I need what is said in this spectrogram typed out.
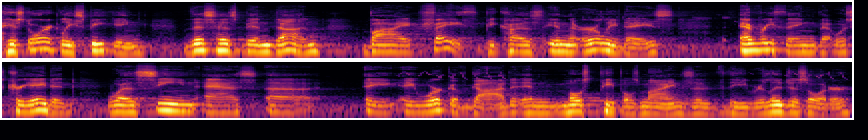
historically speaking, this has been done by faith because in the early days, everything that was created was seen as uh, a, a work of God in most people's minds of the religious order,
